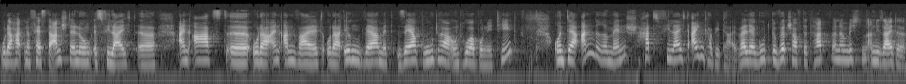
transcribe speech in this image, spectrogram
oder hat eine feste Anstellung, ist vielleicht äh, ein Arzt äh, oder ein Anwalt oder irgendwer mit sehr guter und hoher Bonität und der andere Mensch hat vielleicht Eigenkapital, weil der gut gewirtschaftet hat, wenn er bisschen an die Seite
